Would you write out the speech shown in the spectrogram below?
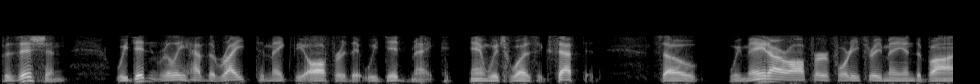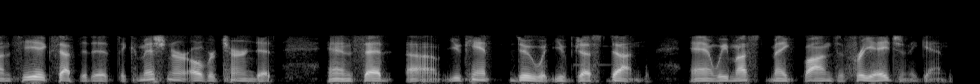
position, we didn't really have the right to make the offer that we did make and which was accepted. So we made our offer, 43 million to Bonds. He accepted it. The commissioner overturned it and said, uh, you can't do what you've just done, and we must make Bonds a free agent again.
